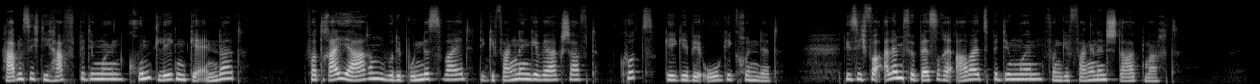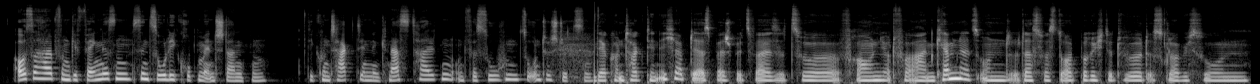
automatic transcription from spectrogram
Haben sich die Haftbedingungen grundlegend geändert? Vor drei Jahren wurde bundesweit die Gefangenengewerkschaft, kurz GGBO, gegründet, die sich vor allem für bessere Arbeitsbedingungen von Gefangenen stark macht. Außerhalb von Gefängnissen sind Soli-Gruppen entstanden, die Kontakte in den Knast halten und versuchen zu unterstützen. Der Kontakt, den ich habe, der ist beispielsweise zur Frauen-JVA in Chemnitz und das, was dort berichtet wird, ist, glaube ich, so ein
